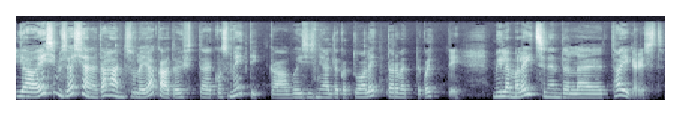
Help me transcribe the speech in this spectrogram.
ja esimese asjana tahan sulle jagada ühte kosmeetika või siis nii-öelda ka tualetttarvete kotti, mille ma leidsin endale Tigerist.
